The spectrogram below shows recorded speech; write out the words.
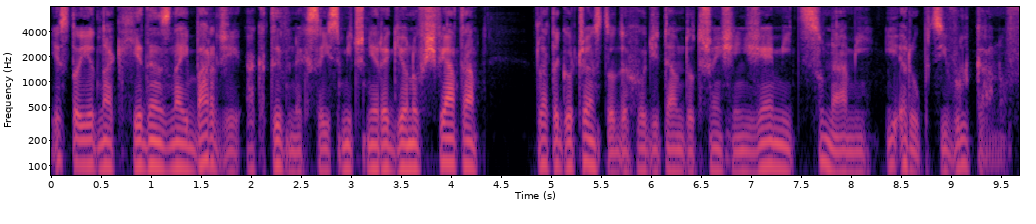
Jest to jednak jeden z najbardziej aktywnych sejsmicznie regionów świata, dlatego często dochodzi tam do trzęsień ziemi, tsunami i erupcji wulkanów.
